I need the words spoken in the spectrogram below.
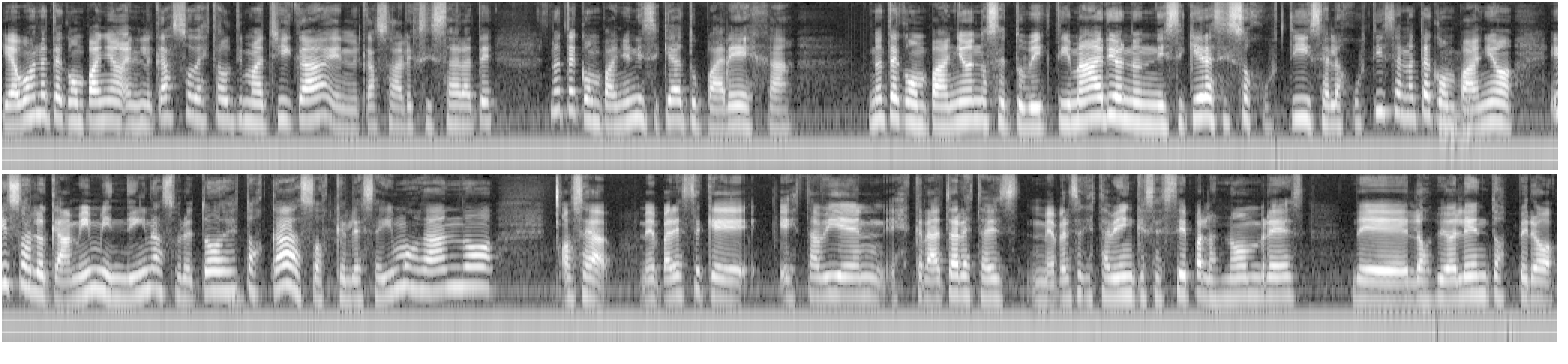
y a vos no te acompañó, en el caso de esta última chica, en el caso de Alexis Zárate, no te acompañó ni siquiera tu pareja. No te acompañó, no sé, tu victimario, no- ni siquiera se hizo justicia. La justicia no te acompañó. Eso es lo que a mí me indigna sobre todo de estos casos, que le seguimos dando o sea, me parece que está bien escrachar, me parece que está bien que se sepan los nombres de los violentos, pero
